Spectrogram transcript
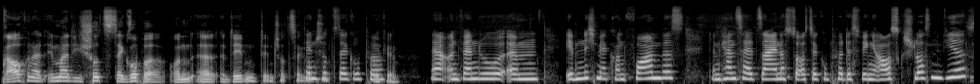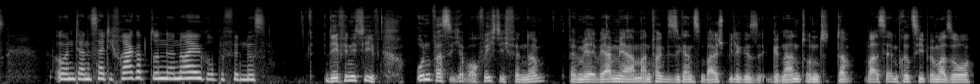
brauchen halt immer die Schutz der Gruppe. Und äh, den, den Schutz der Gruppe? Den Schutz der Gruppe. Okay. Ja, und wenn du ähm, eben nicht mehr konform bist, dann kann es halt sein, dass du aus der Gruppe deswegen ausgeschlossen wirst. Und dann ist halt die Frage, ob du eine neue Gruppe findest. Definitiv. Und was ich aber auch wichtig finde, wenn wir, wir haben ja am Anfang diese ganzen Beispiele genannt und da war es ja im Prinzip immer so,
